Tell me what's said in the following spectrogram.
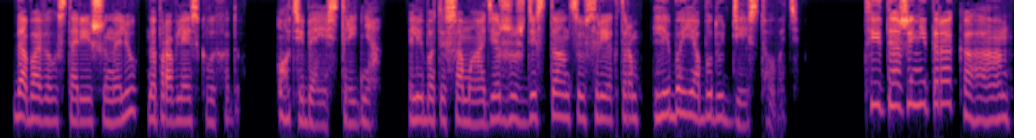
— добавил старейшина Лю, направляясь к выходу. «У тебя есть три дня. Либо ты сама одержишь дистанцию с ректором, либо я буду действовать». «Ты даже не таракан.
